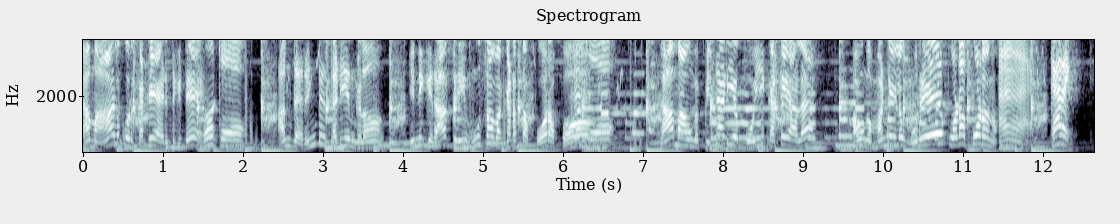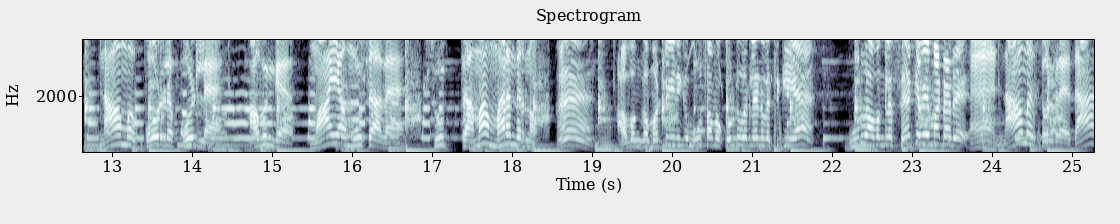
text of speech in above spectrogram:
நாம ஆளுக்கு ஒரு கட்டையா எடுத்துக்கிட்டு ஓகே. அந்த ரெண்டு தடியன்களும் இன்னைக்கு ராத்திரி மூசாவை கடத்த போறப்போ நாம அவங்க பின்னாடியே போய் கட்டையால அவங்க மண்டையில ஒரே போடா போடணும். கரெக்ட் நாம போடுற போடல அவங்க மாயா மூசாவ சுத்தமா மறந்துடணும் அவங்க மட்டும் இன்னைக்கு மூசாவை கொண்டு வரலன்னு வச்சுக்கிய குரு அவங்கள சேர்க்கவே மாட்டாரு. நாம சொல்றதுதான்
